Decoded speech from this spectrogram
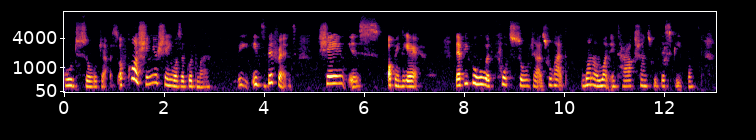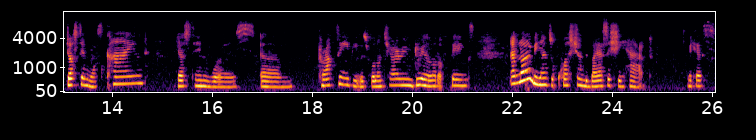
good soldiers. Of course, she knew Shane was a good man. It's different. Shane is up in the air. There are people who were foot soldiers who had one on one interactions with these people. Justin was kind, Justin was um, proactive, he was volunteering, doing a lot of things. And Lauren began to question the biases she had because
